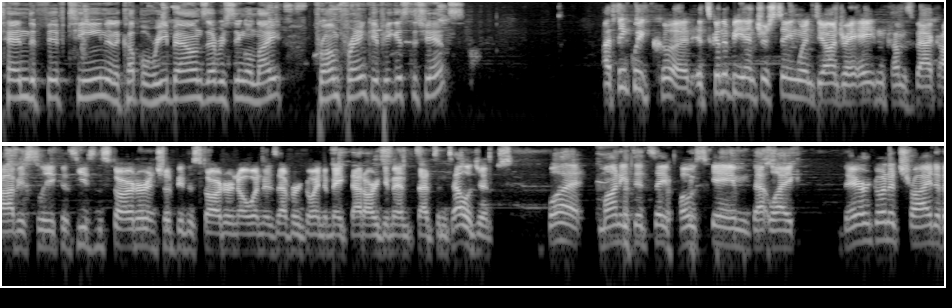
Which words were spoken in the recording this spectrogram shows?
ten to fifteen and a couple rebounds every single night from Frank if he gets the chance? I think we could. It's going to be interesting when DeAndre Ayton comes back, obviously, because he's the starter and should be the starter. No one is ever going to make that argument. That's intelligent. But Monty did say post game that like they're going to try to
